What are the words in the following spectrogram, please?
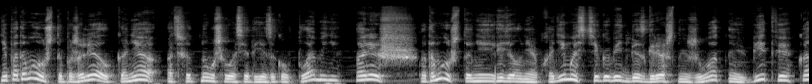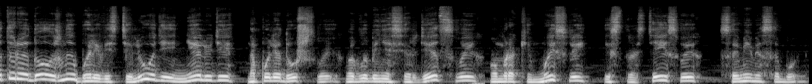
не потому, что пожалел коня, отшатнувшегося от языков пламени, а лишь потому, что не видел необходимости губить безгрешные животные в битве, которые должны были вести люди и не люди на поле душ своих, во глубине сердец своих, во мраке мыслей и страстей своих, самими собой.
